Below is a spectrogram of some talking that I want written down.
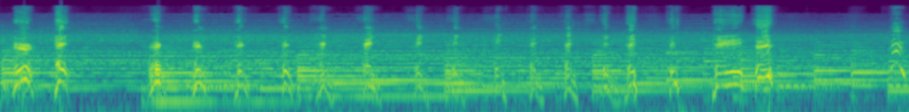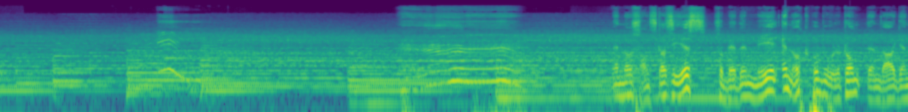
Men når sant skal sies, så ble det mer enn nok på Bolerton den dagen.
